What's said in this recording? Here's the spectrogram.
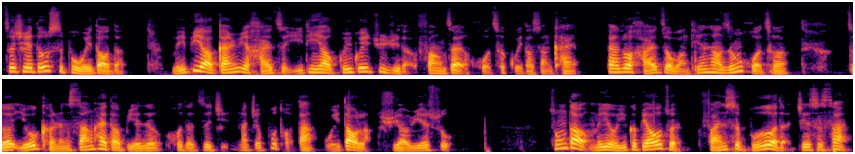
这些都是不为道的，没必要干预孩子一定要规规矩矩的放在火车轨道上开。但若孩子往天上扔火车，则有可能伤害到别人或者自己，那就不妥当，为道了，需要约束。中道没有一个标准，凡是不恶的皆是善，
